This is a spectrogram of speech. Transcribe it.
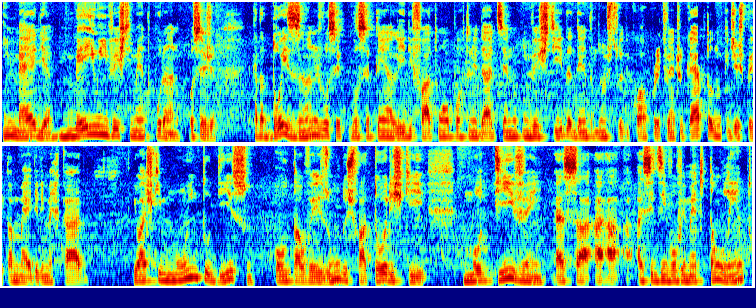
em média meio investimento por ano, ou seja, cada dois anos você, você tem ali de fato uma oportunidade sendo investida dentro de um estudo de corporate venture capital no que diz respeito à média de mercado. Eu acho que muito disso, ou talvez um dos fatores que motivem essa, a, a, esse desenvolvimento tão lento,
